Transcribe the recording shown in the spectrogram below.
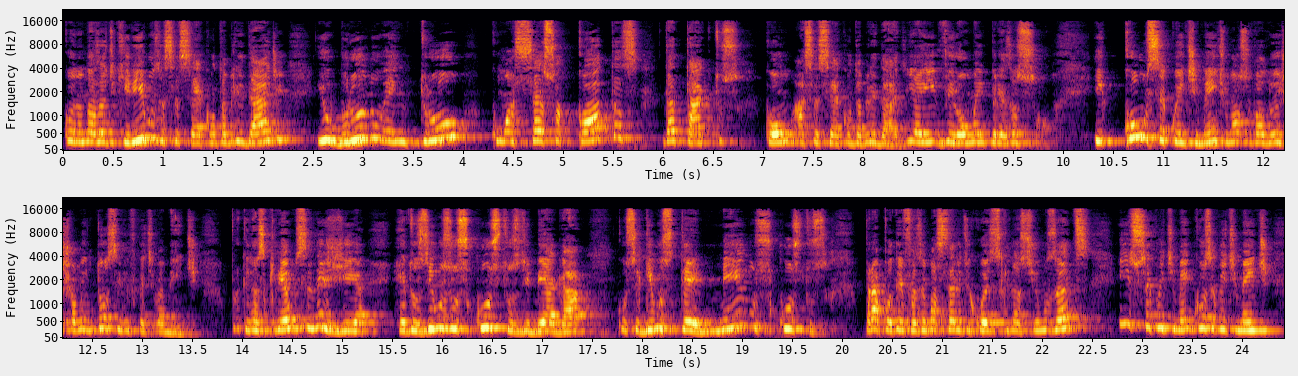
quando nós adquirimos a CCE Contabilidade e o Bruno entrou com acesso a cotas da Tactus com a CCE Contabilidade. E aí virou uma empresa só. E, consequentemente, o nosso valuation aumentou significativamente porque nós criamos sinergia, reduzimos os custos de BH, conseguimos ter menos custos para poder fazer uma série de coisas que nós tínhamos antes e isso, consequentemente, consequentemente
